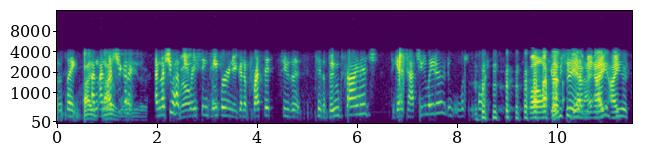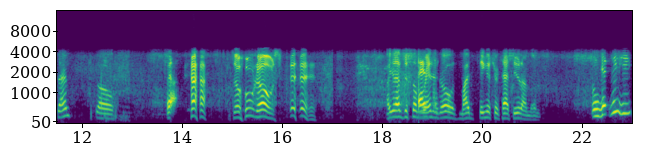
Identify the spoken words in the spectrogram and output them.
So it's like I, un- I unless don't you're gonna either. unless you have Well- tracing paper and you're gonna press it to the to the boob signage to get a tattoo later, what's the point? Well, I gotta say. I mean, I, I, haven't I, seen her since, so yeah. so who knows? I could have just some And- random girl with my signature tattooed on them.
